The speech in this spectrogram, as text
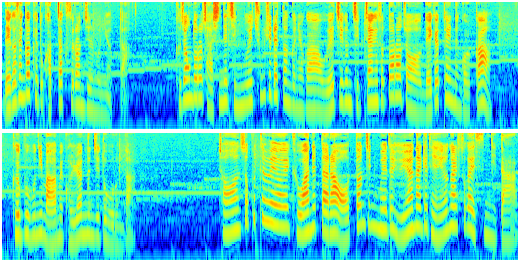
내가 생각해도 갑작스런 질문이었다. 그 정도로 자신의 직무에 충실했던 그녀가 왜 지금 직장에서 떨어져 내 곁에 있는 걸까? 그 부분이 마음에 걸렸는지도 모른다. 전 소프트웨어의 교환에 따라 어떤 직무에도 유연하게 대응할 수가 있습니다.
